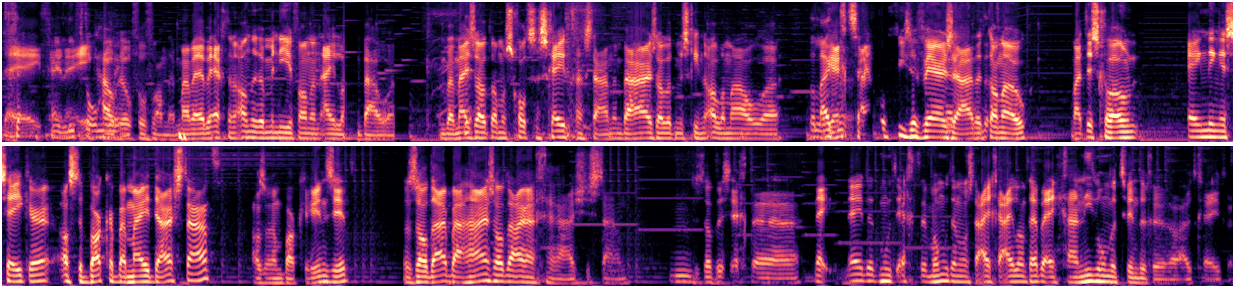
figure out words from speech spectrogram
Nee, nee, geen nee, liefde ik hou onderling. heel veel van haar. Maar we hebben echt een andere manier van een eiland bouwen. En bij mij zal het allemaal schots en scheef gaan staan. En bij haar zal het misschien allemaal eh, Dat lijkt recht me... zijn. Of vice versa, Ja, dat dat- kan ook. Maar het is gewoon, één ding is zeker. Als de bakker bij mij daar staat, als er een bakker in zit, dan zal daar bij haar zal daar een garage staan. Hmm. Dus dat is echt, eh, nee, nee, dat moet echt, we moeten ons eigen eiland hebben. En ik ga niet 120 euro uitgeven.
